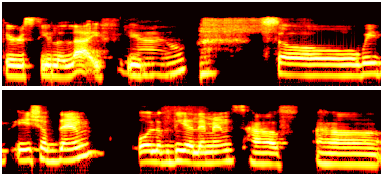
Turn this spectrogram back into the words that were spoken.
they're still alive yeah. you know so with each of them all of the elements have uh,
